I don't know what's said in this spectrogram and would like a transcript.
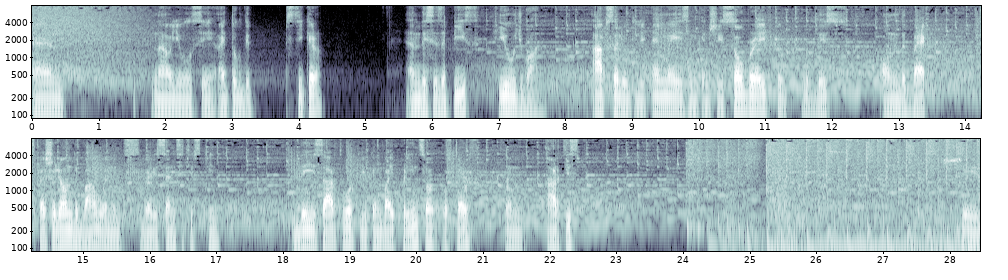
And now you will see, I took the sticker and this is a piece, huge one. Absolutely amazing and she's so brave to put this on the back especially on the bum when it's very sensitive skin. This artwork you can buy prints of, of course from artists. She's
